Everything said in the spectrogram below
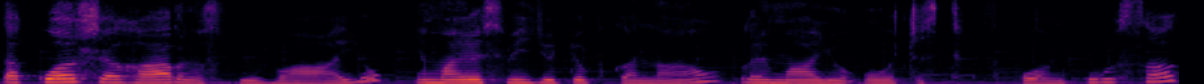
Також я гарно співаю і маю свій YouTube канал, приймаю участь конкурсах,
